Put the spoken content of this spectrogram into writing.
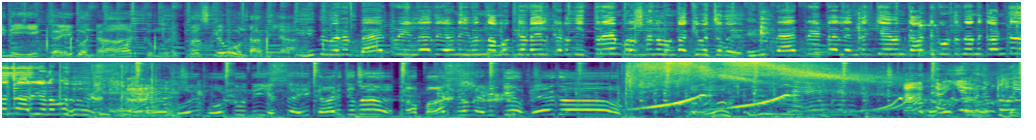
ഇനി ഈ കൈ കൊണ്ട് ആർക്കും ഒരു പ്രശ്നവും ഉണ്ടാവില്ല. ഇതുവരെ ബാറ്ററി ഇല്ലാതെയാണ് ഇവൻ നമുക്കിടയിൽ കിടന്ന് ഇത്രയും പ്രശ്നങ്ങൾ ഉണ്ടാക്കി വെച്ചത്. ഇനി ബാറ്ററി ഇട്ടാൽ എന്തൊക്കെയാ ഇവൻ കാട്ടിക്കൂട്ടുന്നതെന്ന് കണ്ടു തന്നെ അറിയണം. മോട്ടു നീ എന്താ ഈ കാണിച്ചത്? ആ ബാറ്ററി ഒന്ന് അഴിക്കോ വേഗം. ആ കൈ എവിടെ പോയി?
